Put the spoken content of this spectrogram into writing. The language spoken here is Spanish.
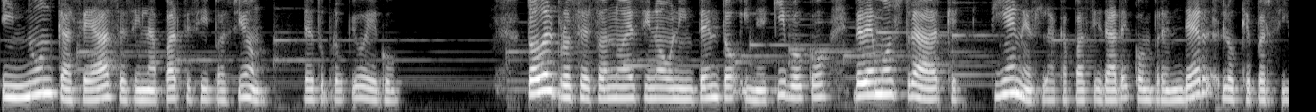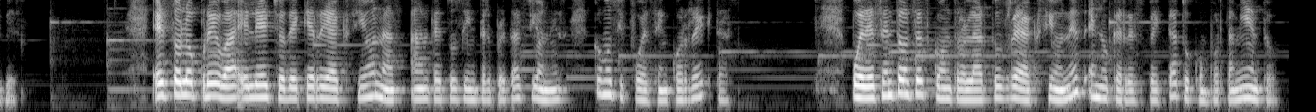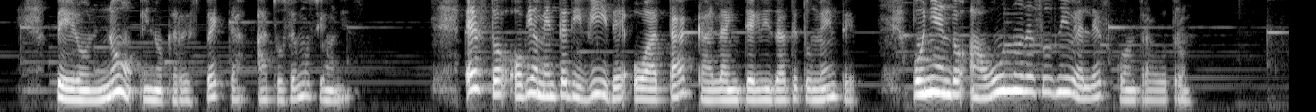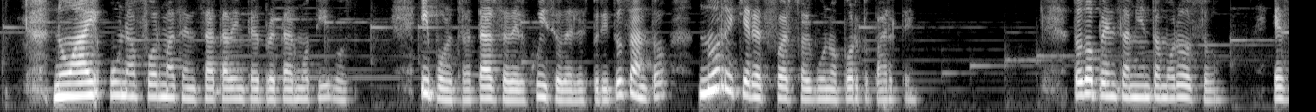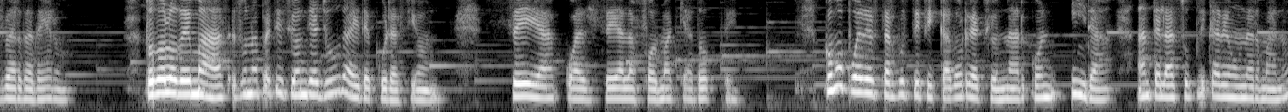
y nunca se hace sin la participación de tu propio ego. Todo el proceso no es sino un intento inequívoco de demostrar que tienes la capacidad de comprender lo que percibes. Esto lo prueba el hecho de que reaccionas ante tus interpretaciones como si fuesen correctas. Puedes entonces controlar tus reacciones en lo que respecta a tu comportamiento, pero no en lo que respecta a tus emociones. Esto obviamente divide o ataca la integridad de tu mente, poniendo a uno de sus niveles contra otro. No hay una forma sensata de interpretar motivos y por tratarse del juicio del Espíritu Santo, no requiere esfuerzo alguno por tu parte. Todo pensamiento amoroso es verdadero. Todo lo demás es una petición de ayuda y de curación, sea cual sea la forma que adopte. ¿Cómo puede estar justificado reaccionar con ira ante la súplica de un hermano?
